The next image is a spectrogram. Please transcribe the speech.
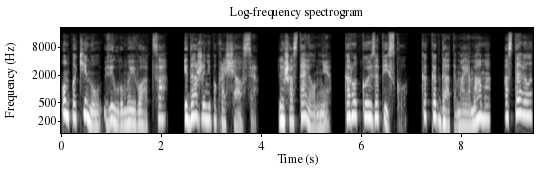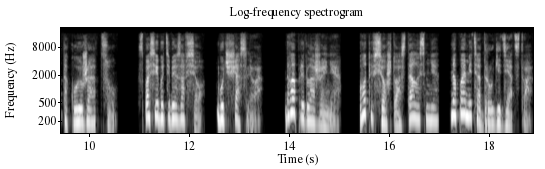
Он покинул виллу моего отца и даже не попрощался, лишь оставил мне короткую записку, как когда-то моя мама оставила такую же отцу. «Спасибо тебе за все. Будь счастлива». Два предложения. Вот и все, что осталось мне на память о друге детства.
